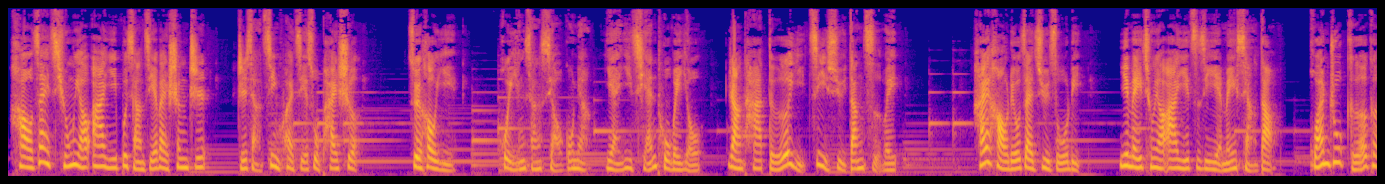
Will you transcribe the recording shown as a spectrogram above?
好在琼瑶阿姨不想节外生枝，只想尽快结束拍摄，最后以会影响小姑娘演艺前途为由，让她得以继续当紫薇。还好留在剧组里，因为琼瑶阿姨自己也没想到《还珠格格》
